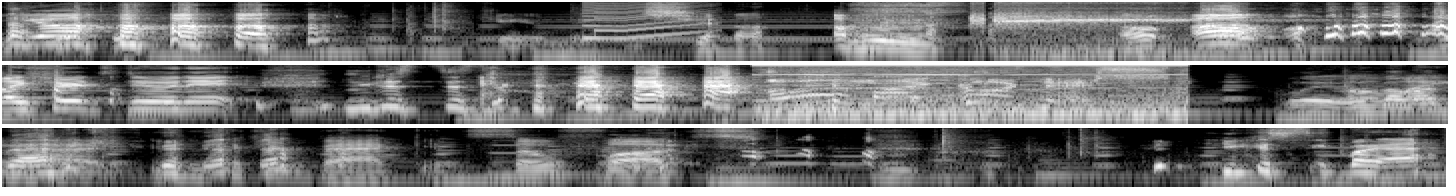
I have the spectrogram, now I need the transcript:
Yo. Can't make oh. it show. oh, Oh, Oh. my shirt's doing it. you just just oh my goodness. wait. What oh about my my, back? god! Look at your back. It's so fucked. you can see my ass.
